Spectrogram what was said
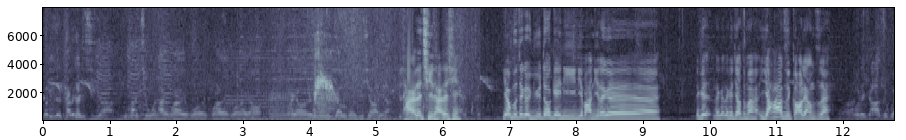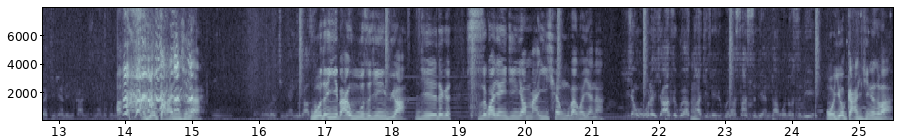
那别人别人呢，我这抬不抬得起啊？一块钱我抬，我还我我还我还要我还要要个鱼虾的呀。抬得起，抬得起。要不这个鱼都给你，你把你那个那个那个那个叫什么鸭子搞两只啊？我的鸭子我要今天的有感情了，都不能。有感情了。我的几年的鸭子，我的一百五十斤鱼啊，你那个十块钱一斤要卖一千五百块钱呢。以前我的鸭子我要打进来，我要三十年了，我都是你，我，有感情的是吧？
